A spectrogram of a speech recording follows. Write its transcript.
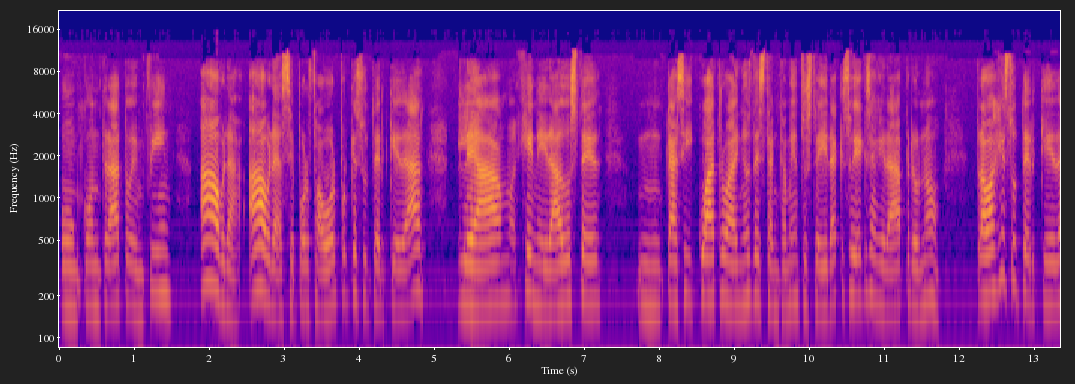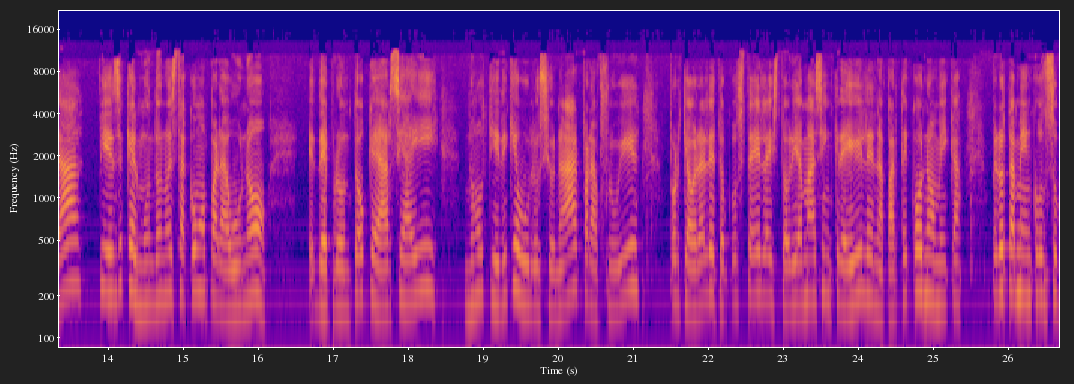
o un contrato, en fin, abra, ábrase por favor, porque su terquedad le ha generado a usted mm, casi cuatro años de estancamiento. Usted dirá que soy exagerada, pero no. Trabaje su terquedad, piense que el mundo no está como para uno eh, de pronto quedarse ahí. No, tiene que evolucionar para fluir, porque ahora le toca a usted la historia más increíble en la parte económica, pero también con su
